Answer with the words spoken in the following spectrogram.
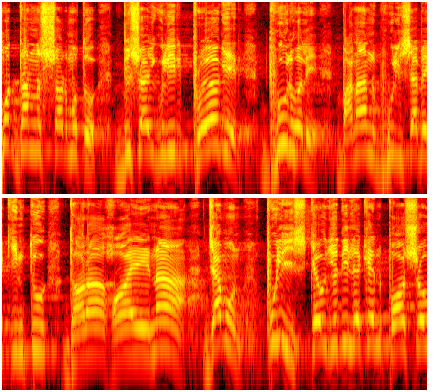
মধ্যাহ্নস্বর মতো বিষয়গুলির প্রয়োগের ভুল হলে বানান ভুল হিসাবে কিন্তু ধরা হয় না। যেমন পুলিশ, কেউ যদি লেখেন পশৌ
